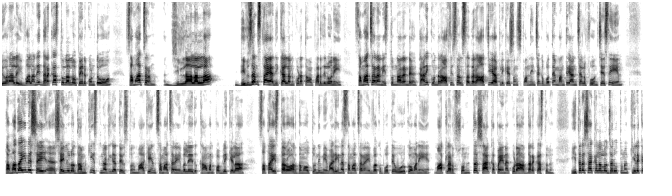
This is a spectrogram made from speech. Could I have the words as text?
వివరాలు ఇవ్వాలని దరఖాస్తులలో పేర్కొంటూ సమాచారం జిల్లాలల్లా డివిజన్ స్థాయి అధికారులను కూడా తమ పరిధిలోని సమాచారాన్ని ఇస్తున్నారంటే. కానీ కొందరు ఆఫీసర్లు సదరు ఆర్టీఐ అప్లికేషన్ స్పందించకపోతే మంత్రి అంచెలు ఫోన్ చేసి తమదైన శై శైలిలో ధమ్కి ఇస్తున్నట్లుగా తెలుస్తుంది. మాకేం సమాచారం ఇవ్వలేదు. కామన్ పబ్లిక్ ఎలా సతాయిస్తారో అర్థమవుతుంది. మేము అడిగిన సమాచారం ఇవ్వకపోతే ఊరుకోమని మాట్లాడు సొంత శాఖ పైన కూడా దరఖాస్తులు. ఇతర శాఖలలో జరుగుతున్న కీలక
